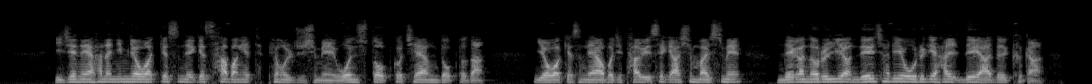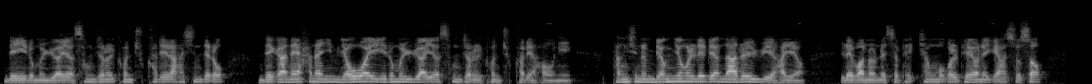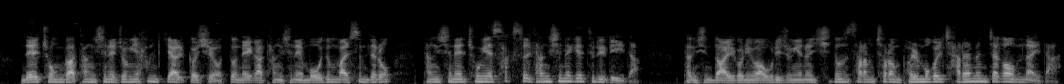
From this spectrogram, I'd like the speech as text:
이제 내 하나님 여호와께서 내게 사방에 태평을 주심에 원수도 없고 재앙도 없도다. 여호와께서 내 아버지 다윗에게 하신 말씀에 내가 너를 이어 내 자리에 오르게 할 내 아들 그가 내 이름을 위하여 성전을 건축하리라 하신 대로 내가 내 하나님 여호와의 이름을 위하여 성전을 건축하려 하오니 당신은 명령을 내려 나를 위하여 레바논에서 백향목을 베어내게 하소서 내 종과 당신의 종이 함께할 것이요 또 내가 당신의 모든 말씀대로 당신의 종의 삭슬 당신에게 드리리이다. 당신도 알거니와 우리 중에는 시돈 사람처럼 벌목을 잘하는 자가 없나이다.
